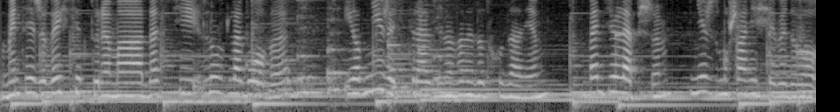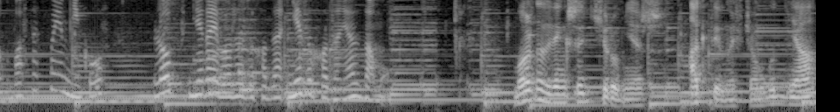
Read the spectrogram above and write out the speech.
pamiętaj, że wyjście, które ma dać Ci luz dla głowy i obniżyć stres związany z odchudzaniem, będzie lepszym niż zmuszanie siebie do własnych pojemników lub, nie daj Boże, wychodzenia z domu. Można zwiększyć również aktywność w ciągu dnia,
